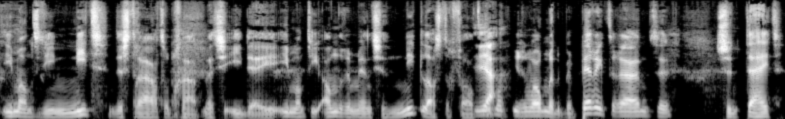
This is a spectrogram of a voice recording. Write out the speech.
Iemand die niet de straat op gaat met zijn ideeën. Iemand die andere mensen niet lastig valt. Ja. Iemand die gewoon met een beperkte ruimte zijn tijd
